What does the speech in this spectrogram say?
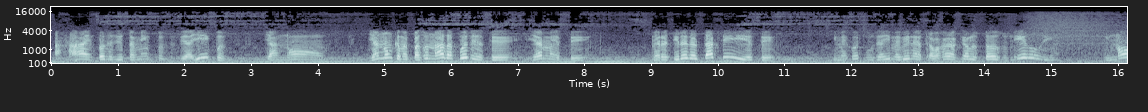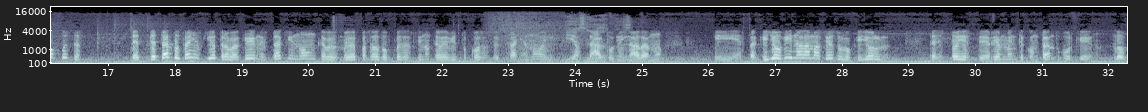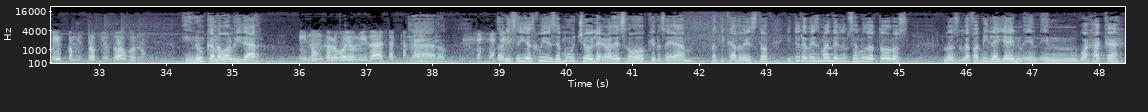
ajá, entonces yo también, pues, desde allí, pues, ya no, ya nunca me pasó nada, pues, este, ya me, este, me retiré del taxi y, este, y mejor, pues, de ahí me vine a trabajar aquí a los Estados Unidos y, y no, pues, de, de tantos años que yo trabajé en el taxi, nunca me, me había pasado, pues, así, nunca había visto cosas extrañas, ¿no? Y, y asaltos ni nada, ¿no? Y hasta que yo vi nada más eso, lo que yo les estoy, este, realmente contando, porque lo vi con mis propios ojos, ¿no? Y nunca lo voy a olvidar. Y nunca lo voy a olvidar, exactamente. Claro. Don Isaías, cuídese mucho y le agradezco que nos hayan platicado esto. Y de una vez mándenle un saludo a todos los, los la familia allá en, en, en Oaxaca.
